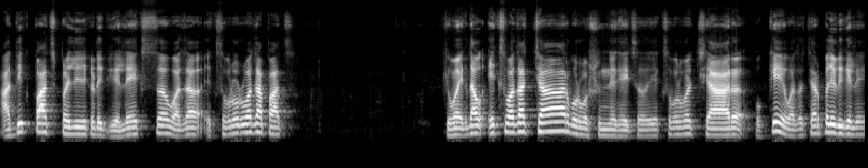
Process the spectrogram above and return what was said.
अधिक पाच पहिलीकडे गेले एक्स वजा एक्स बरोबर वजा पाच. किंवा एकदा एक्स वजा चार बरोबर शून्य घ्यायचं एक्स बरोबर चार ओके वजा चार पलीकडे गेले.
